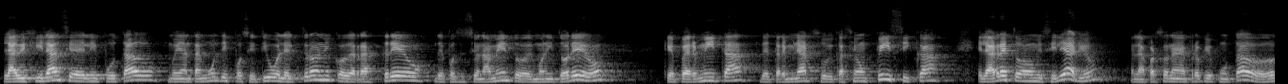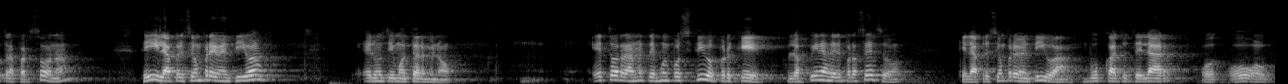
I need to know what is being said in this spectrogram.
la vigilancia del imputado mediante algún dispositivo electrónico de rastreo, de posicionamiento, de monitoreo que permita determinar su ubicación física, el arresto domiciliario en la persona del propio imputado o de otra persona, y la prisión preventiva en último término. Esto realmente es muy positivo porque los fines del proceso que la prisión preventiva busca tutelar o,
